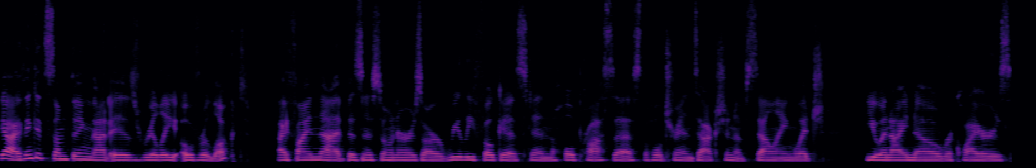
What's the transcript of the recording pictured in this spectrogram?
Yeah, I think it's something that is really overlooked. I find that business owners are really focused in the whole process, the whole transaction of selling, which you and I know requires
